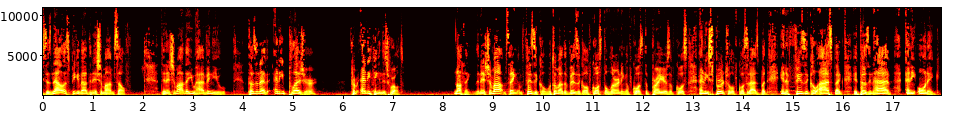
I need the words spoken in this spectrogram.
says, now let's speak about the Neshama himself. The Neshama that you have in you doesn't have any pleasure from anything in this world. Nothing. The neshama, I'm saying physical. We're talking about the physical. Of course, the learning, of course, the prayers, of course, any spiritual, of course it has. But in a physical aspect, it doesn't have any onig.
